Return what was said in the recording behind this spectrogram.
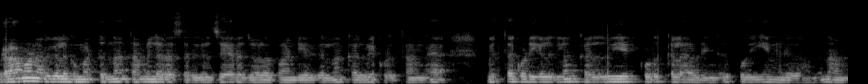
பிராமணர்களுக்கு மட்டும்தான் தமிழரசர்கள், சேர, சோழ பாண்டியர்கள்லாம் கல்வி கொடுத்தாங்க மித்த குடிகளுக்கெல்லாம் கல்வியே கொடுக்கல அப்படிங்கிறது பொய்ங்கிறத வந்து நாம்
